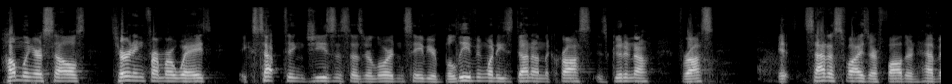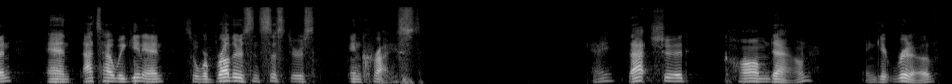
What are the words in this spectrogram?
humbling ourselves, turning from our ways, accepting Jesus as our Lord and Savior, believing what He's done on the cross is good enough for us. It satisfies our Father in heaven, and that's how we get in. So we're brothers and sisters in Christ. Okay? That should calm down and get rid of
